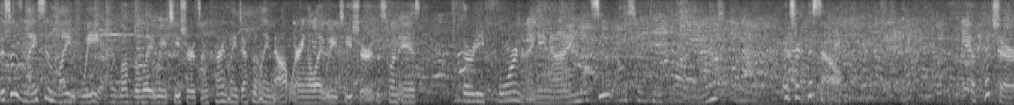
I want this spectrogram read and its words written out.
This one's nice and lightweight. I love the lightweight t-shirts. I'm currently definitely not wearing a lightweight t-shirt. This one is $34.99. Let's see what else we can find. Oh, check this out a picture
